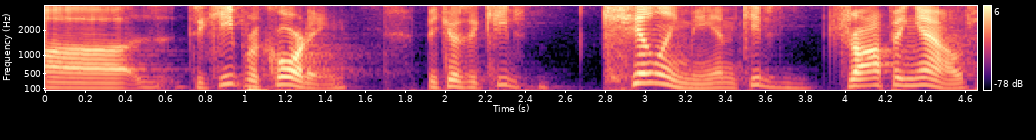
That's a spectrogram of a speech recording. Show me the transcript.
uh, to keep recording because it keeps killing me and it keeps dropping out.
